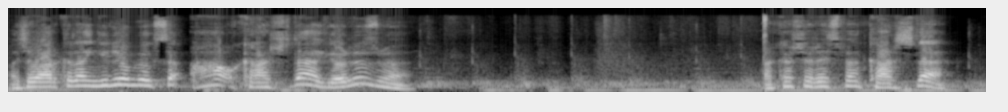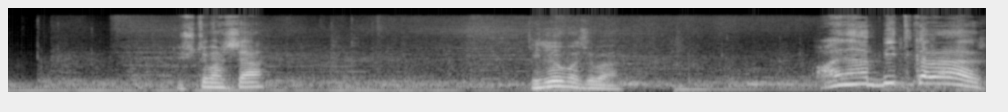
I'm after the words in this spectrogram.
Acaba arkadan geliyor mu yoksa? Aha karşıda gördünüz mü? Arkadaşlar resmen karşıda. Düştüm aşağı. Geliyor mu acaba? Ana bit kadar.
